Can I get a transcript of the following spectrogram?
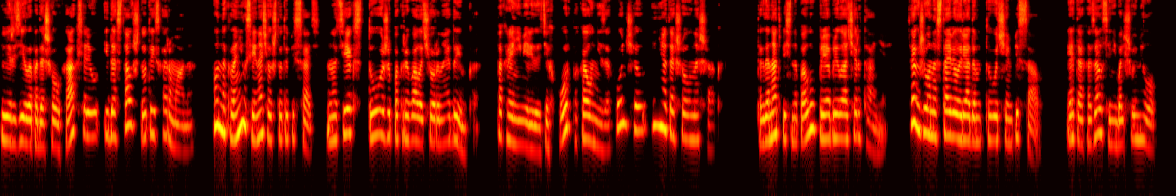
Верзила подошел к Акселю и достал что-то из кармана. Он наклонился и начал что-то писать, но текст тоже покрывала черная дымка, по крайней мере до тех пор, пока он не закончил и не отошел на шаг. Тогда надпись на полу приобрела очертания. Также он оставил рядом то, чем писал. Это оказался небольшой мелок.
